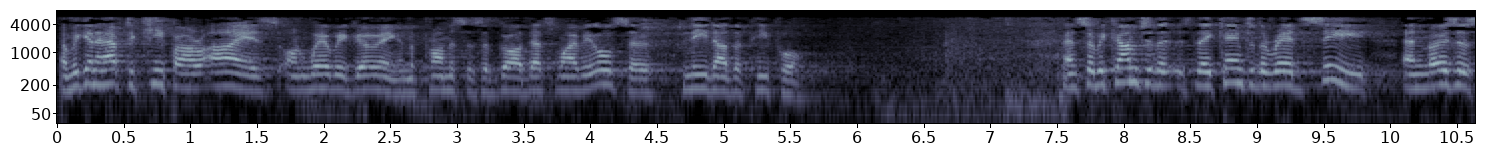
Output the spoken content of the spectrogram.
And we're going to have to keep our eyes on where we're going and the promises of God. That's why we also need other people. And so we come to the, they came to the Red Sea, and Moses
